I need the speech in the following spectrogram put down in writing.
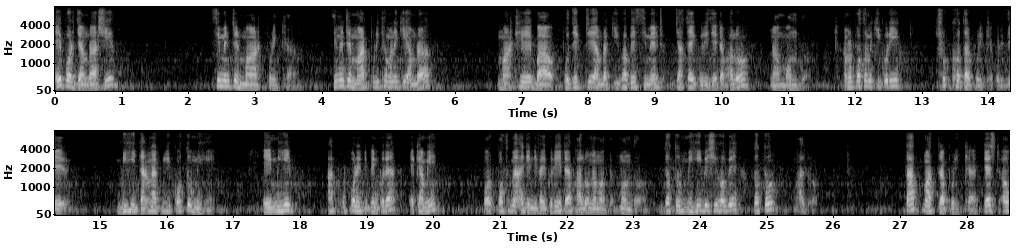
এই পর্যায়ে আমরা আসি সিমেন্টের মাঠ পরীক্ষা। সিমেন্টের মাঠ পরীক্ষা মানে কি? আমরা মাঠে বা প্রজেক্টে আমরা কীভাবে সিমেন্ট যাচাই করি যে এটা ভালো না মন্দ? আমরা প্রথমে কি করি? সূক্ষ্মতার পরীক্ষা করি যে মিহি, দানাগুলি কত মিহি? এই মিহির উপরে ডিপেন্ড করে একে আমি প্রথমে আইডেন্টিফাই করি এটা ভালো না মন্দ। যত মিহি বেশি হবে, তত ভালো। তাপমাত্রা পরীক্ষা টেস্ট অফ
